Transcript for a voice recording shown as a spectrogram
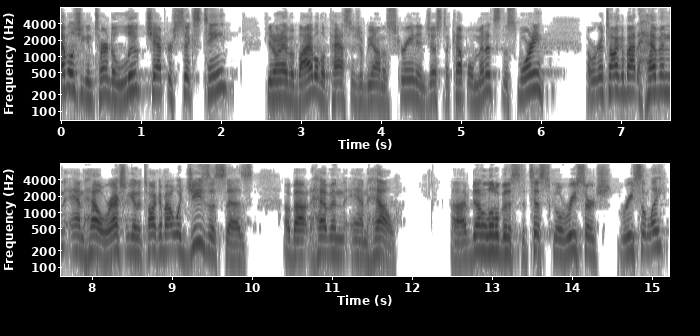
Bibles, you can turn to Luke chapter 16. If you don't have a Bible, the passage will be on the screen in just a couple minutes this morning. We're going to talk about heaven and hell. We're actually going to talk about what Jesus says about heaven and hell. Uh, I've done a little bit of statistical research recently.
